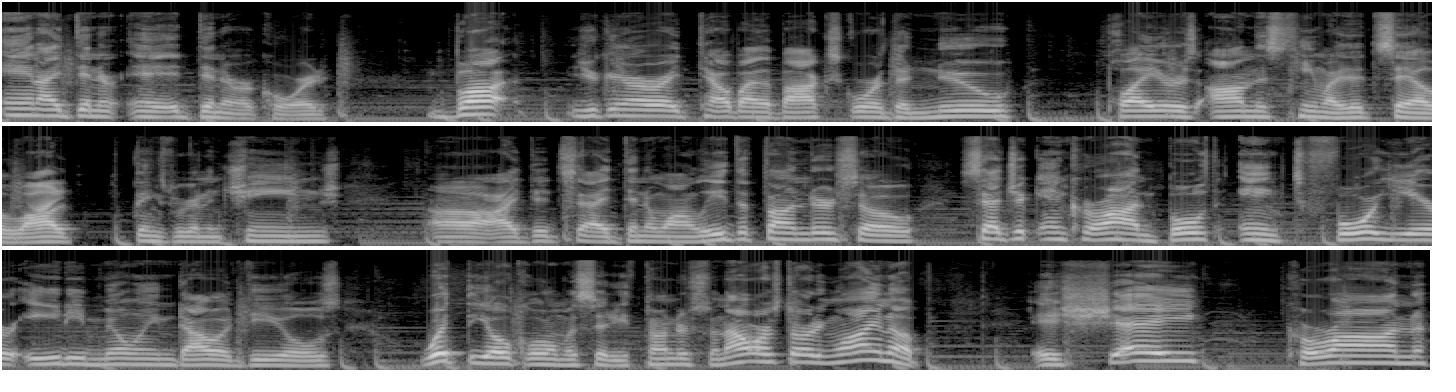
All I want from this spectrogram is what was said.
and I didn't it didn't record. But you can already tell by the box score the new players on this team. I did say a lot of things were going to change. Uh, I did say I didn't want to lead the Thunder, so Cedric and Karan both inked four-year, $80 million deals with the Oklahoma City Thunder. So now our starting lineup is Shai, Karan,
